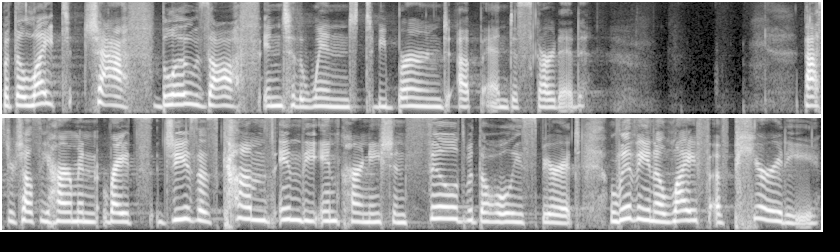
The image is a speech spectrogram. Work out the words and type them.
but the light chaff blows off into the wind to be burned up and discarded. Pastor Chelsea Harmon writes Jesus comes in the incarnation filled with the Holy Spirit, living a life of purity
